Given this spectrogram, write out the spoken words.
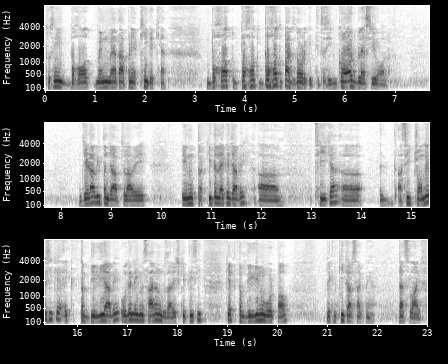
ਤੁਸੀਂ ਬਹੁਤ ਮੈਨੂੰ ਮੈਂ ਤਾਂ ਆਪਣੀ ਅੱਖੀਂ ਦੇਖਿਆ। ਬਹੁਤ ਬਹੁਤ ਬਹੁਤ ਭੱਜ ਦੌੜ ਕੀਤੀ ਤੁਸੀਂ। ਗੋਡ ਬlesਸ ਯੂ ਆਲ ਜਿਹੜਾ ਵੀ ਪੰਜਾਬ ਚਲਾਵੇ, ਇਹਨੂੰ ਤਰੱਕੀ ਤੇ ਲੈ ਕੇ ਜਾਵੇ ਠੀਕ ਹੈ ਅਸੀਂ ਚਾਹੁੰਦੇ ਸੀ ਕਿ ਇੱਕ ਤਬਦੀਲੀ ਆਵੇ, ਉਹਦੇ ਲਈ ਮੈਂ ਸਾਰਿਆਂ ਨੂੰ ਗੁਜ਼ਾਰਿਸ਼ ਕੀਤੀ ਸੀ ਕਿ ਇੱਕ ਤਬਦੀਲੀ ਨੂੰ ਵੋਟ ਪਾਓ, ਲੇਕਿਨ ਕੀ ਕਰ ਸਕਦੇ ਹਾਂ? ਦੈਟਸ ਲਾਈਫ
